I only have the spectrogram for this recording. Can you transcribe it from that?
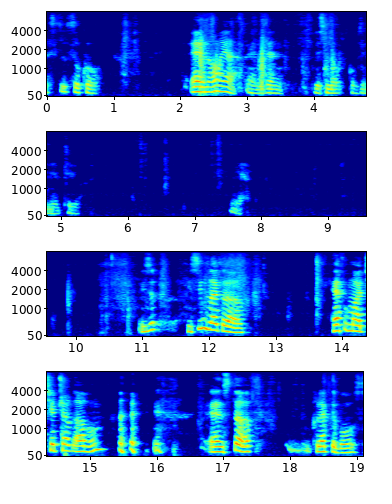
this is so cool. And oh yeah, and then this note goes in there too. Yeah. Is it? It seems like a half of my Chip Chuck album and stuff, collectibles,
